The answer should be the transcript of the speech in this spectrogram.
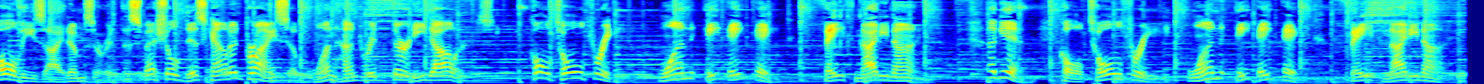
All these items are at the special discounted price of $130. Call toll free 1 888 Faith 99. Again, call toll free 1 888 Faith 99.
